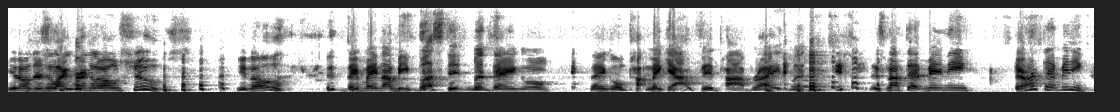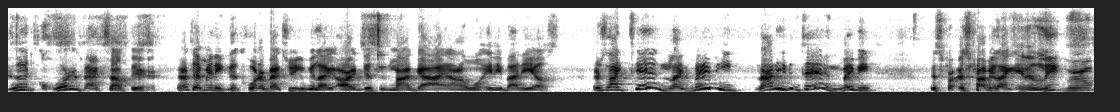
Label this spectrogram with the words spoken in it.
you know, they're just like regular old shoes. You know, they may not be busted, but they ain't gonna they ain't gonna pop, make your outfit pop, right? But it's not that many. There aren't that many good quarterbacks out there. There aren't that many good quarterbacks where you can be like, all right, this is my guy, and I don't want anybody else. There's like ten, like maybe not even ten, maybe it's, it's probably like an elite group,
